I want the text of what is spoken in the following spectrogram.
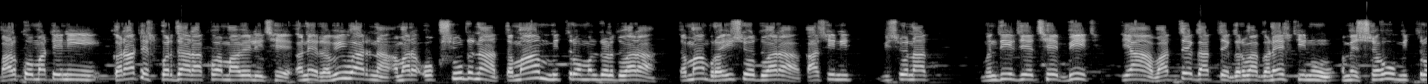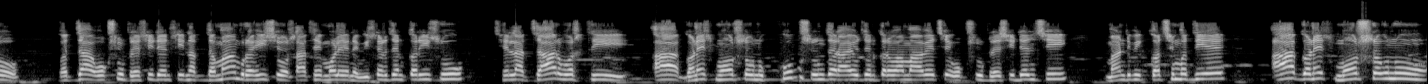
બાળકો માટેની કરાટે સ્પર્ધા રાખવામાં આવેલી છે અને રવિવારના અમારા ઓક્સુડના તમામ મિત્રો મંડળ દ્વારા, તમામ રહીશો દ્વારા કાશીની વિશ્વનાથ મંદિર જે છે બીચ, ત્યાં વાતે ગાતે ગરવા ગણેશજીનું અમે સૌ મિત્રો બધા ઓક્સુડ રેસિડેન્સીના તમામ રહીશો સાથે મળી અને વિસર્જન કરીશું. છેલ્લા ચાર વર્ષથી આ ગણેશ મહોત્સવનું ખૂબ સુંદર આયોજન કરવામાં આવે છે ઓક્સફોર્ડ રેસિડેન્સી માંડવી કચ્છ મધ્યે. આ ગણેશ મહોત્સવનું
